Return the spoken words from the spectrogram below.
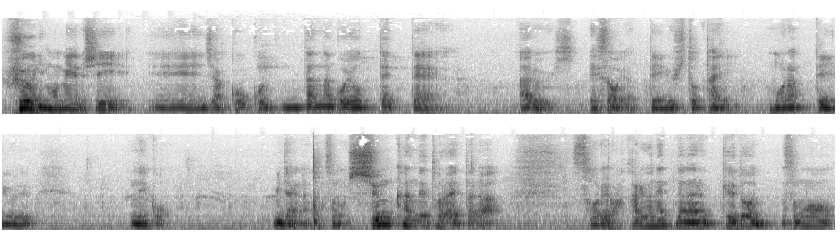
風にも見えるし、えー、じゃあこうこうだんだんこう寄ってってある餌をやっている人対もらっている猫みたいなその瞬間で捉えたらそれ分かるよねってなるけどその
